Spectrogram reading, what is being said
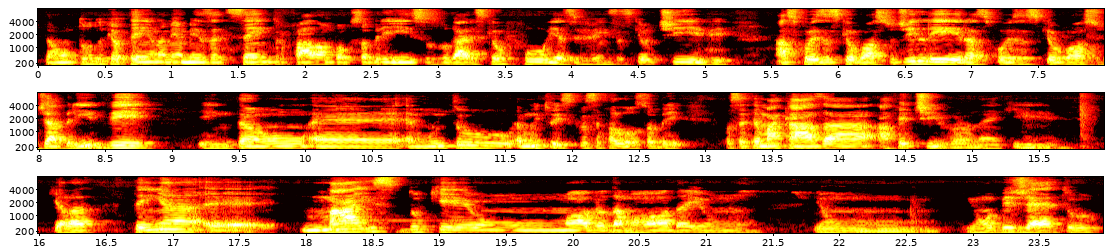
Então tudo que eu tenho na minha mesa de centro fala um pouco sobre isso, os lugares que eu fui, as vivências que eu tive, as coisas que eu gosto de ler, as coisas que eu gosto de abrir e ver. Então é, é muito é muito isso que você falou sobre você ter uma casa afetiva, né? Que, que ela tenha é, mais do que um móvel da moda e um, e um, e um objeto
